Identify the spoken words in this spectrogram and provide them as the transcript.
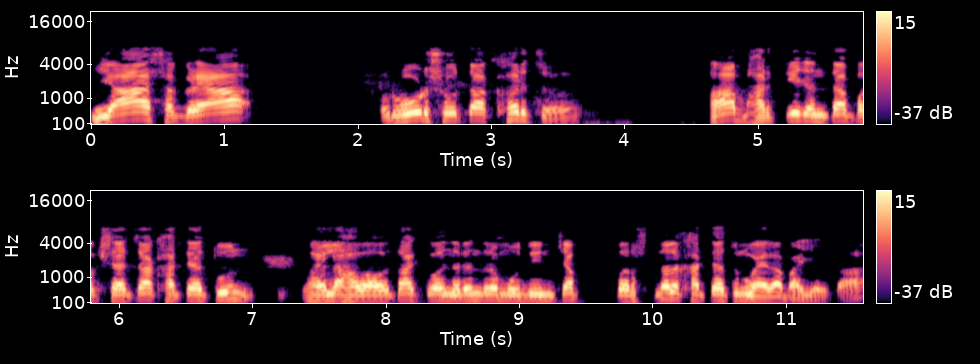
या सगळ्या रोड शोचा खर्च हा भारतीय जनता पक्षाच्या खात्यातून व्हायला हवा होता किंवा नरेंद्र मोदींच्या पर्सनल खात्यातून व्हायला पाहिजे होता.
